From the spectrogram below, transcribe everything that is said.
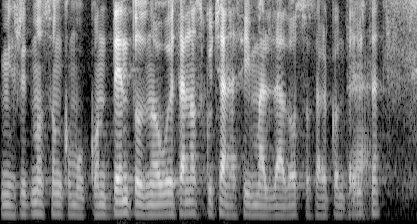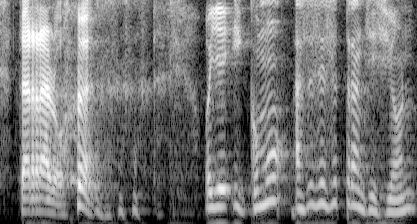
mis ritmos son como contentos, ¿no, güey? O sea, no escuchan así maldadosos, al contrario. Está, está raro. Oye, ¿y cómo haces esa transición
